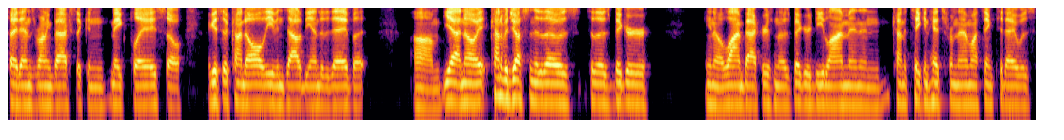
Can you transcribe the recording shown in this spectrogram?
tight ends, running backs that can make plays. So I guess it kind of all evens out at the end of the day. But um, yeah, no, it kind of adjusting to those to those bigger, you know, linebackers and those bigger D linemen, and kind of taking hits from them. I think today was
